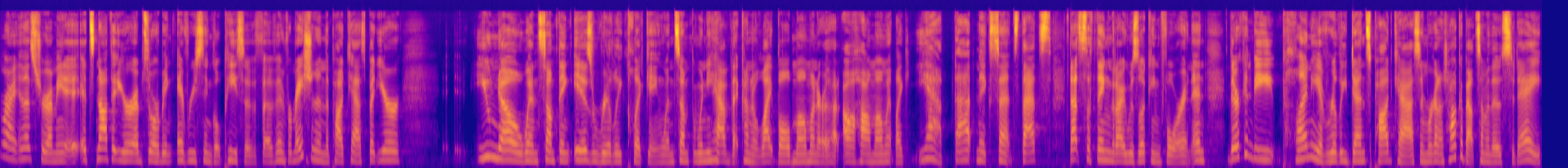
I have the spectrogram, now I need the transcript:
Right, and that's true. I mean, it's not that you're absorbing every single piece of, of information in the podcast, but you're you know when something is really clicking when something when you have that kind of light bulb moment or that aha moment like yeah that makes sense. That's that's the thing that i was looking for. And and there can be plenty of really dense podcasts and we're going to talk about some of those today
